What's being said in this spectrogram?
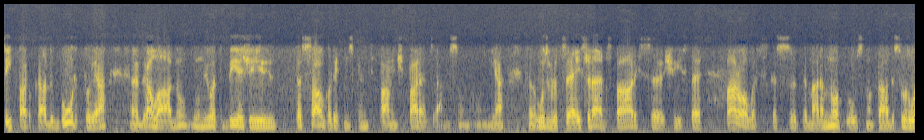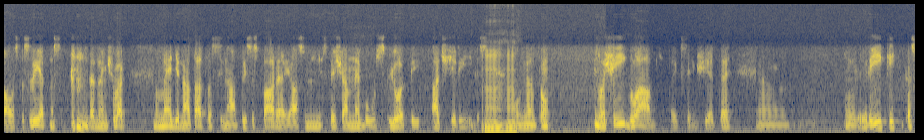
ciparu, kādu burtu ja, uh, galā. Nu, ļoti bieži tas algoritms principā ir paredzams. Un, un, ja uzbrucējs redz pāris uh, šīs paroles, kas, piemēram, noplūst no kādas uzlaustas vietnes, tad viņš var nu, mēģināt atvasināt visas pārējās, un viņas tiešām nebūs ļoti atšķirīgas. Mm -hmm. un, uh, nu, no šī glābj teiksim, šie te, uh, rīki, kas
